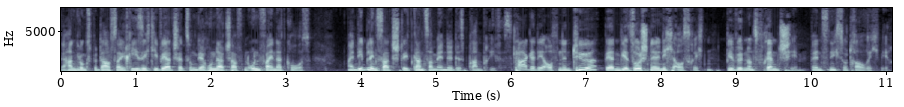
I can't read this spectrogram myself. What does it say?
Der Handlungsbedarf sei riesig, die Wertschätzung der Hundertschaften unverändert groß. Mein Lieblingssatz steht ganz am Ende des Brandbriefes. Tage der offenen Tür werden wir so schnell nicht ausrichten. Wir würden uns fremd schämen, wenn es nicht so traurig wäre.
